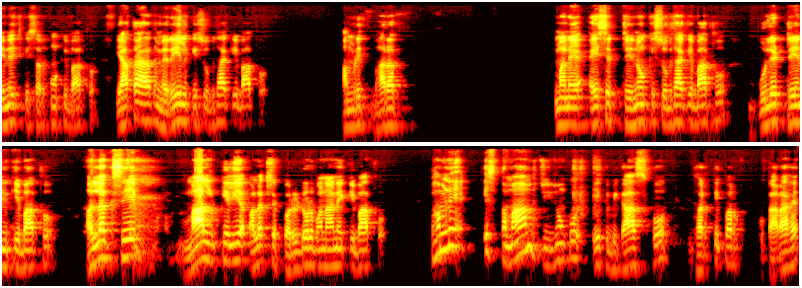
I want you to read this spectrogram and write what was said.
एनएच की सड़कों की बात हो? यातायात में रेल की सुविधा की बात हो, अमृत भारत, माने ऐसे ट्रेनों की सुविधा की बात हो, बुलेट ट्रेन की बात हो, अलग से माल के लिए अलग से कॉरिडोर बनाने की बात हो तो हमने इस तमाम चीज़ों को एक विकास को धरती पर उतारा है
